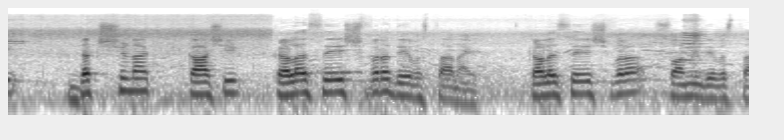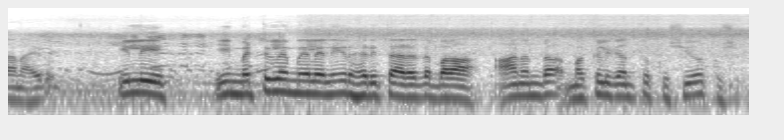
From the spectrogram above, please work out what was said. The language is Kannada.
ದಕ್ಷಿಣ ಕಾಶಿ ಕಳಸೇಶ್ವರ ದೇವಸ್ಥಾನ ಇದು. ಕಳಸೇಶ್ವರ ಸ್ವಾಮಿ ದೇವಸ್ಥಾನ ಇದು. ಇಲ್ಲಿ ಈ ಮೆಟ್ಟಿಲ ಮೇಲೆ ನೀರು ಹರಿತಾ ಇರೋದು ಭಾಳ ಆನಂದ, ಮಕ್ಕಳಿಗಂತೂ ಖುಷಿಯೋ ಖುಷಿ.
